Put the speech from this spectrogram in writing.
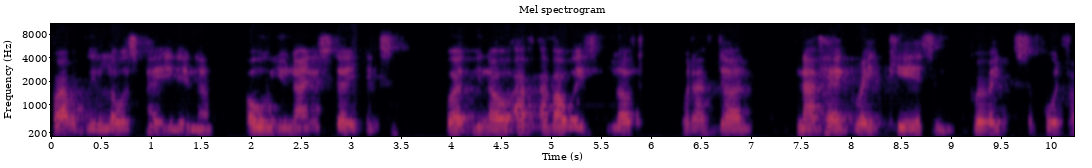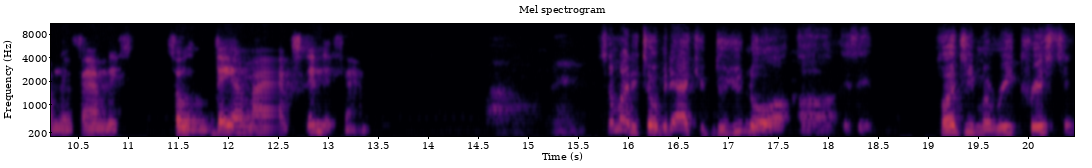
probably the lowest paid in the whole United States. But you know, I've I've always loved what I've done and I've had great kids and great support from their families. So they are my extended family. Wow, man. Somebody told me to ask you, do you know, uh, is it Pudgy Marie Christian?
